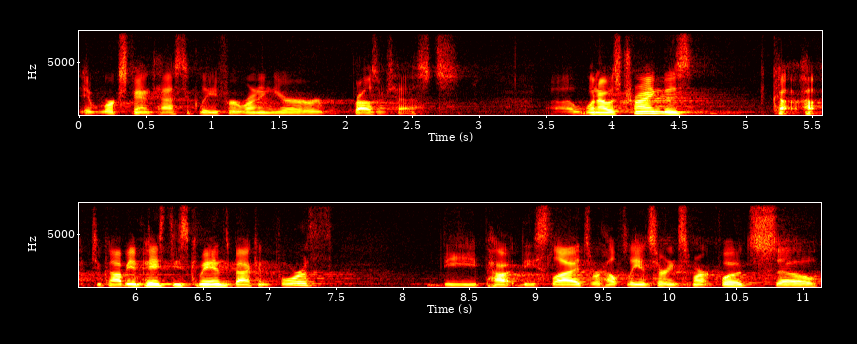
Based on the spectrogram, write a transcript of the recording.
it works fantastically for running your browser tests. Uh, when I was trying this, co to copy and paste these commands back and forth, the, the slides were helpfully inserting smart quotes, so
